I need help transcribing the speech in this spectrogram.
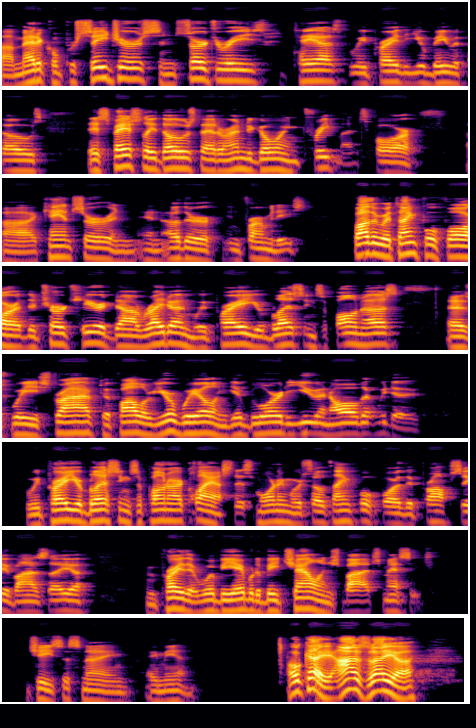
uh, medical procedures and surgeries, tests. We pray that you'll be with those, especially those that are undergoing treatments for uh, cancer and, and other infirmities. Father, we're thankful for the church here at Dalraida, and we pray your blessings upon us as we strive to follow your will and give glory to you in all that we do. We pray your blessings upon our class this morning. We're so thankful for the prophecy of Isaiah. We pray that we'll be able to be challenged by its message. In Jesus' name, amen. Okay, Isaiah,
